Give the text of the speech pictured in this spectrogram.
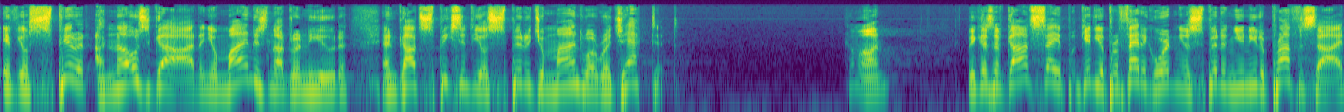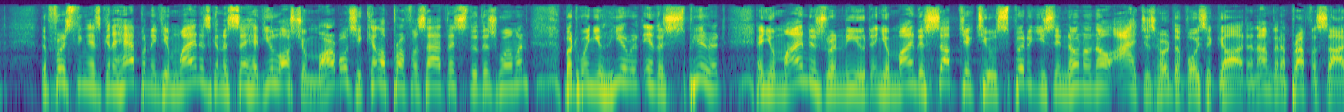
if your spirit knows God and your mind is not renewed and God speaks into your spirit, your mind will reject it. Come on. Because if God say give you a prophetic word in your spirit and you need to prophesy, the first thing that's going to happen if your mind is going to say, "Have you lost your marbles? You cannot prophesy this to this woman." But when you hear it in the spirit and your mind is renewed and your mind is subject to your spirit, you say, "No, no, no! I just heard the voice of God and I'm going to prophesy,"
